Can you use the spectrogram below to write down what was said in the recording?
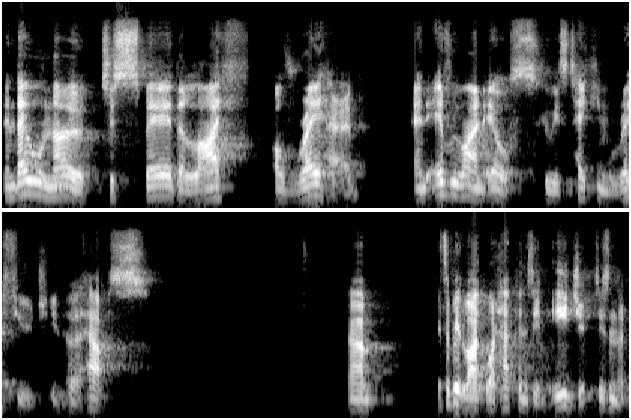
then they will know to spare the life of Rahab and everyone else who is taking refuge in her house. Um, it's a bit like what happens in Egypt, isn't it?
